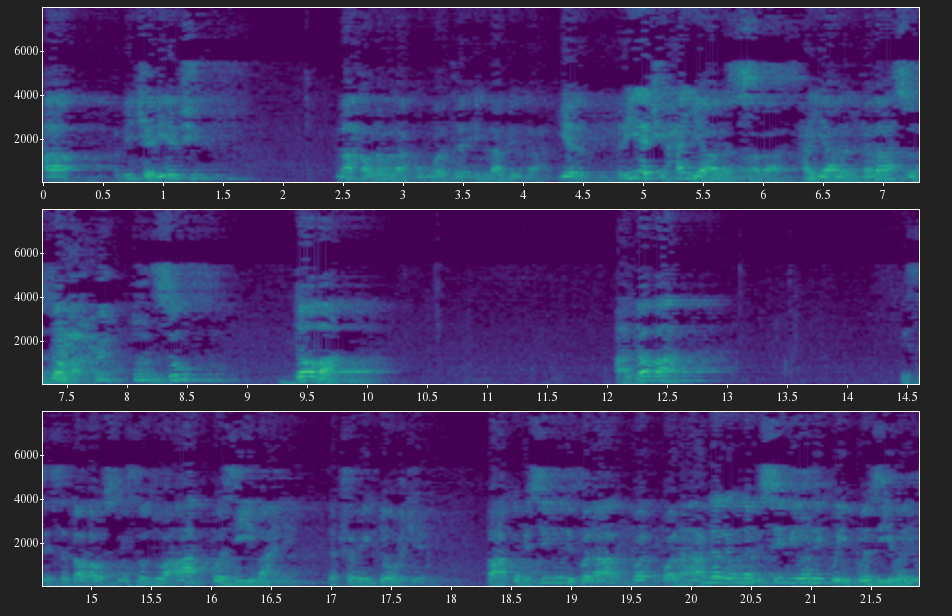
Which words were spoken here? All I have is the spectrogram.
a bit će riječi la hawla wala kuvvete illa billah. Jer riječi hayya ala salah, hayya ala falah su dova. Su dova. A dova misli se dova u smislu dua pozivanje, da čovjek dođe. Pa ako bi svi ljudi ponavljali, onda bi svi bilo niko i pozivaju.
